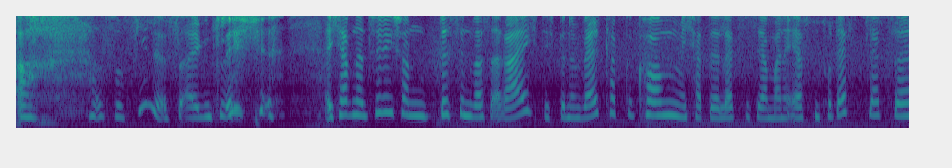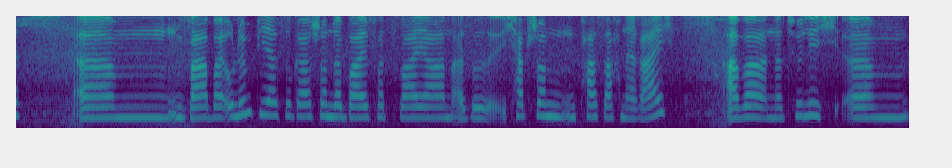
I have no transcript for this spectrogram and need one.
Ach, so vieles eigentlich. Ich habe natürlich schon ein bisschen was erreicht. Ich bin im Weltcup gekommen. Ich hatte letztes Jahr meine ersten Podestplätze. Ähm, war bei Olympia sogar schon dabei vor zwei Jahren. Also ich habe schon ein paar Sachen erreicht, aber natürlich ähm,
